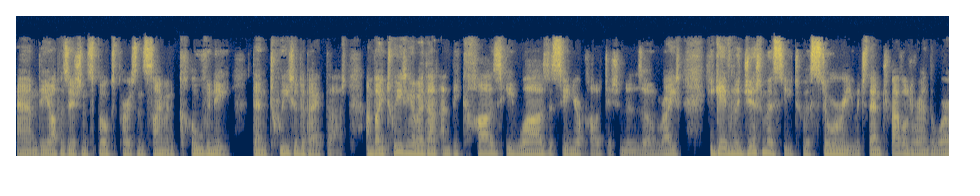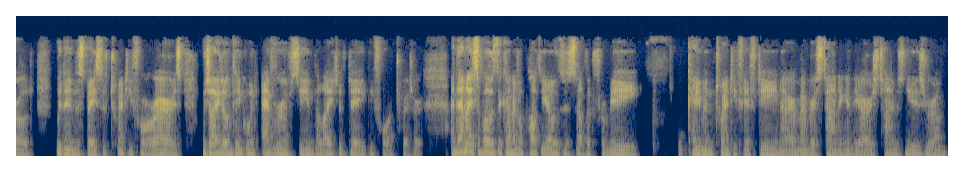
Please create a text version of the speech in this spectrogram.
um, the opposition spokesperson Simon Coveney then tweeted about that. And by tweeting about that, and because he was a senior politician in his own right, he gave legitimacy to a story which then traveled around the world within the space of 24 hours, which I don't think would ever have seen the light of day before Twitter. And then I suppose the kind of apotheosis of it for me came in 2015. I remember standing in the Irish Times newsroom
